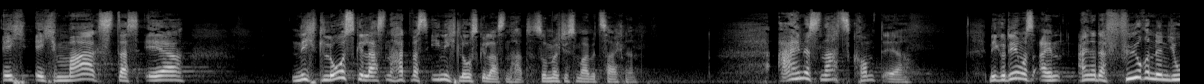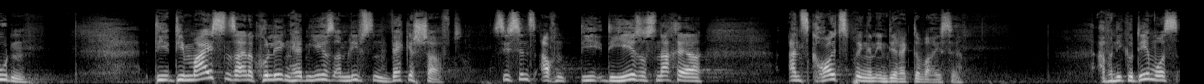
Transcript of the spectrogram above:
Ich, ich mag's, dass er nicht losgelassen hat, was ihn nicht losgelassen hat. So möchte ich es mal bezeichnen. Eines Nachts kommt er. Nikodemus, ein, einer der führenden Juden. Die, die meisten seiner Kollegen hätten Jesus am liebsten weggeschafft. Sie sind es auch, die, die Jesus nachher ans Kreuz bringen in direkter Weise. Aber Nikodemus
